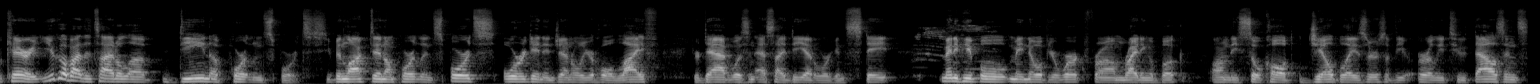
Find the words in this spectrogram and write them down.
Well, Kerry, you go by the title of Dean of Portland Sports. You've been locked in on Portland sports, Oregon in general, your whole life. Your dad was an SID at Oregon State. Many people may know of your work from writing a book on the so-called jailblazers of the early 2000s.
